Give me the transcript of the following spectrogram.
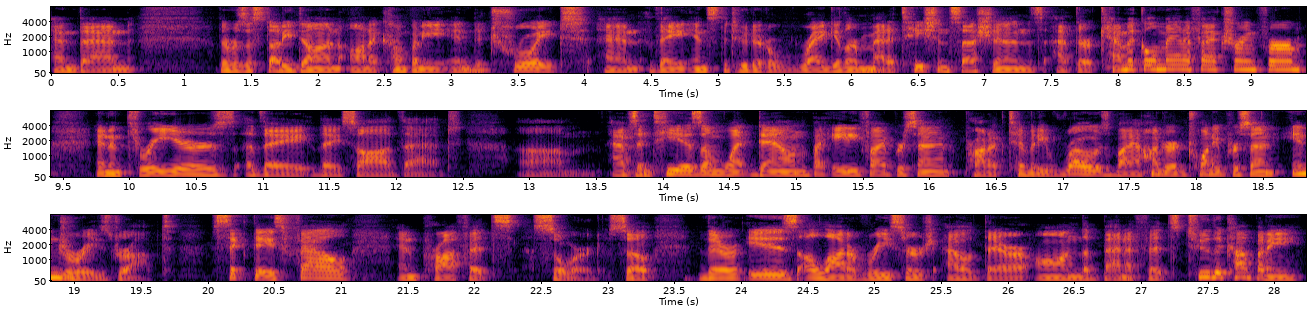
And then there was a study done on a company in Detroit, and they instituted regular meditation sessions at their chemical manufacturing firm. And in three years, they they saw that um, absenteeism went down by 85%, productivity rose by 120%, injuries dropped, sick days fell, and profits soared. So there is a lot of research out there on the benefits to the company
